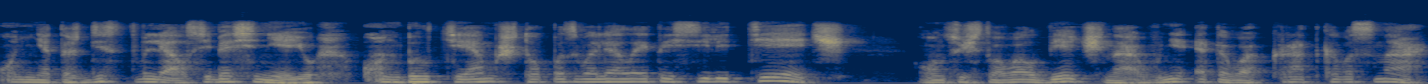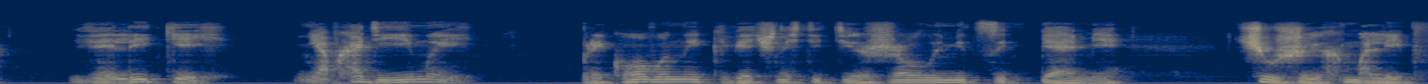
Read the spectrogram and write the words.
Он не отождествлял себя с нею. Он был тем, что позволяло этой силе течь. Он существовал вечно, вне этого краткого сна. Великий, необходимый, прикованный к вечности тяжелыми цепями чужих молитв.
